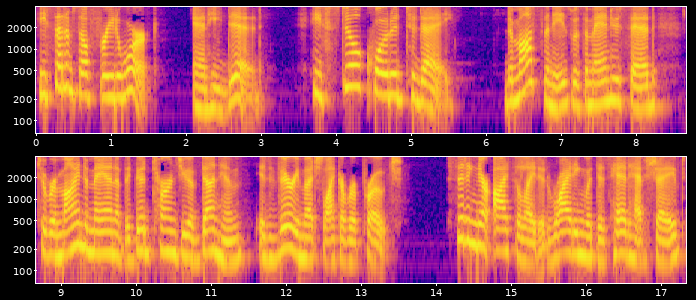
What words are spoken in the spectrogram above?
he set himself free to work. And he did. He's still quoted today. Demosthenes was the man who said, To remind a man of the good turns you have done him is very much like a reproach. Sitting there isolated, writing with his head half shaved,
